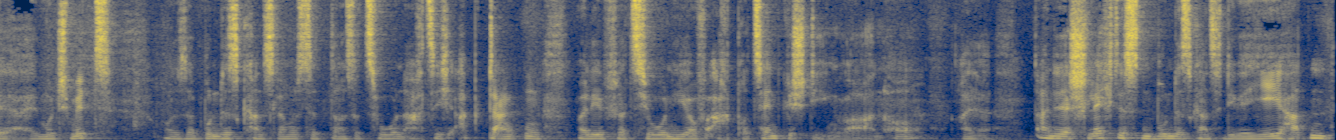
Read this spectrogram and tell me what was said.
Der Helmut Schmidt unser Bundeskanzler musste 1982 abdanken, weil die Inflation hier auf 8% gestiegen war. Ne? Eine, eine der schlechtesten Bundeskanzler, die wir je hatten,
